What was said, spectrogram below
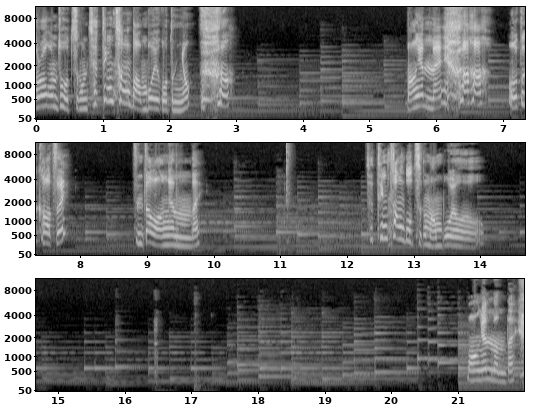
여러분, 저 지금 채팅창도 안 보이거든요? 망했네. 어떡하지? 진짜 망했는데? 채팅창도 지금 안 보여요. 망했는데?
